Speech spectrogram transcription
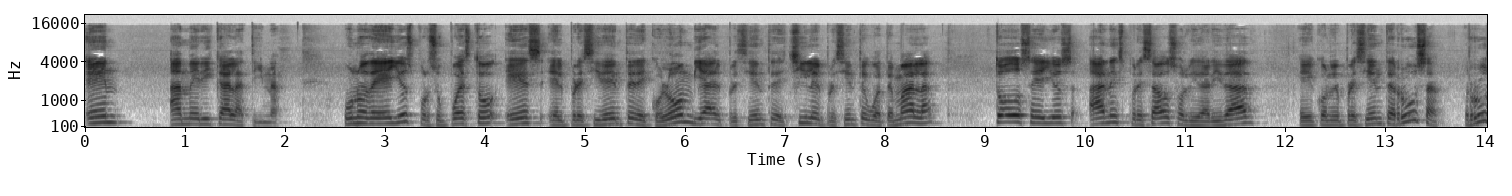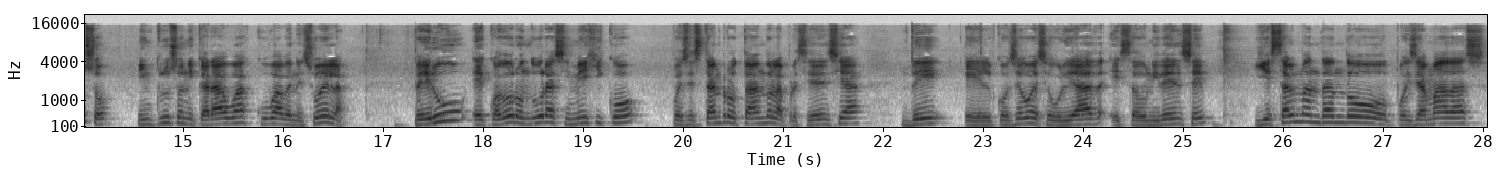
en América Latina. Uno de ellos, por supuesto, es el presidente de Colombia, el presidente de Chile, el presidente de Guatemala, todos ellos han expresado solidaridad eh, con el presidente rusa, ruso, incluso Nicaragua, Cuba, Venezuela. Perú, Ecuador, Honduras y México pues están rotando la presidencia del el Consejo de Seguridad estadounidense y están mandando pues llamadas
